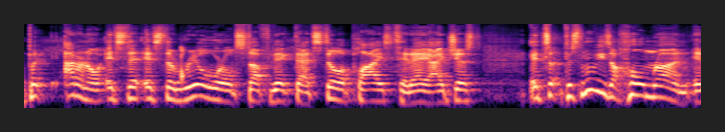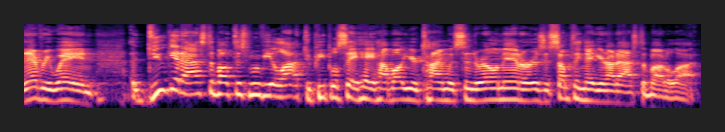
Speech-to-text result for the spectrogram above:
but I don't know. It's the it's the real world stuff, Nick, that still applies today. I just it's a, this movie's a home run in every way. And uh, do you get asked about this movie a lot? Do people say, "Hey, how about your time with Cinderella Man?" Or is it something that you're not asked about a lot?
